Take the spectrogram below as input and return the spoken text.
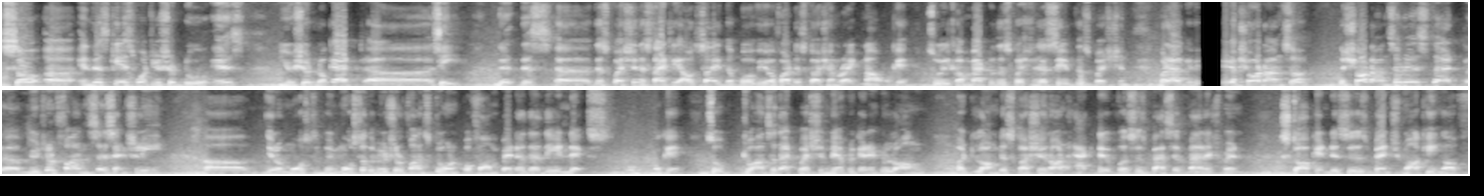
So uh, in this case, what you should do is you should look at. Uh, see, this this, uh, this question is slightly outside the purview of our discussion right now. Okay. So we'll come back to this question. Just save this question, but I'll give you a short answer. The short answer is that uh, mutual funds essentially, uh, you know, most of the most of the mutual funds don't perform better than the index. Okay, so to answer that question, we have to get into long a long discussion on active versus passive management, stock indices, benchmarking of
